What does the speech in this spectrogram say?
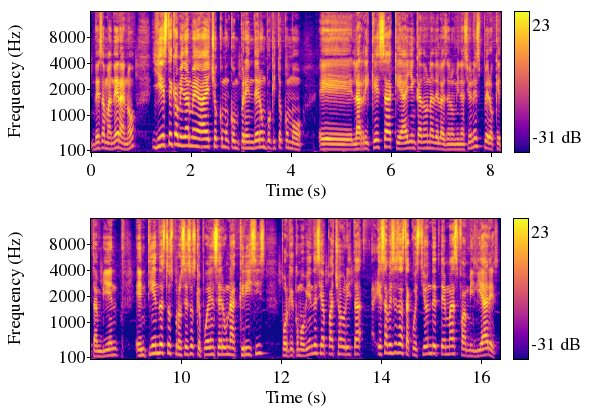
de esa manera, ¿no? Y este caminar me ha hecho como comprender un poquito como eh, la riqueza que hay en cada una de las denominaciones, pero que también entiendo estos procesos que pueden ser una crisis, porque como bien decía Pacho ahorita, es a veces hasta cuestión de temas familiares.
